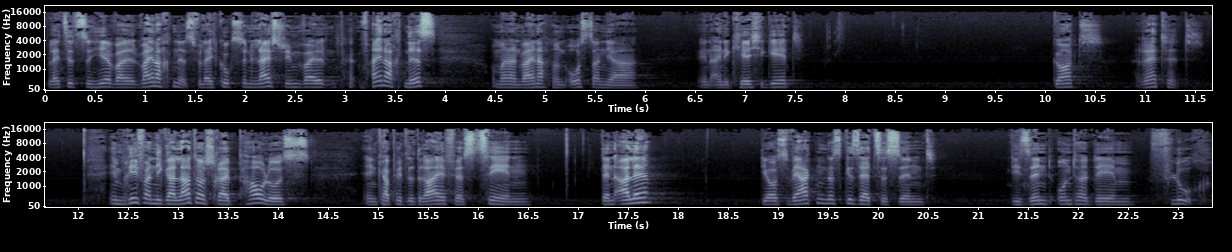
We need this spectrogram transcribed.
Vielleicht sitzt du hier, weil Weihnachten ist. Vielleicht guckst du den Livestream, weil Weihnachten ist und man an Weihnachten und Ostern ja in eine Kirche geht. Gott rettet. Im Brief an die Galater schreibt Paulus in Kapitel 3, Vers 10, denn alle, die aus Werken des Gesetzes sind, die sind unter dem Fluch.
